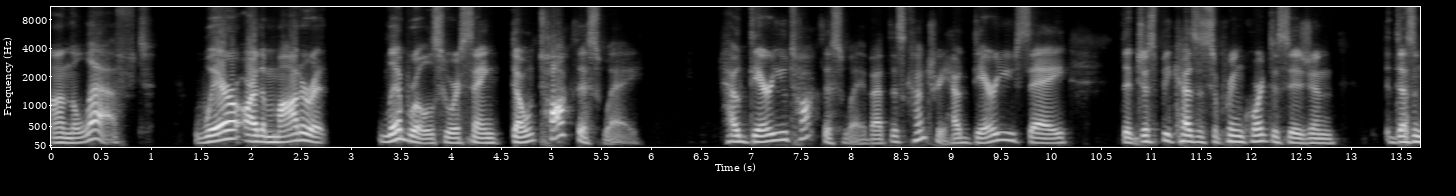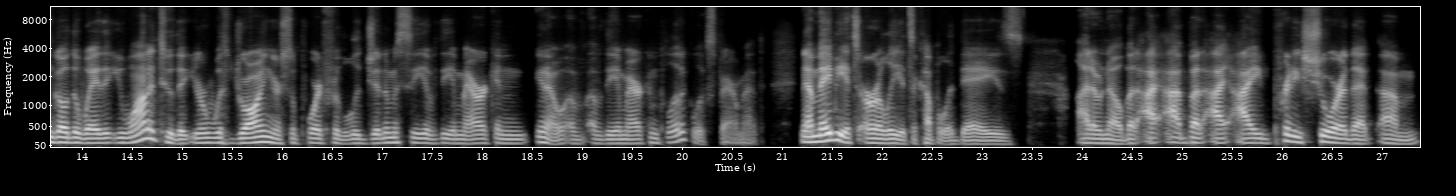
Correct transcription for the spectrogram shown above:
on the left where are the moderate liberals who are saying, don't talk this way. How dare you talk this way about this country? How dare you say that just because a Supreme Court decision doesn't go the way that you want it to, that you're withdrawing your support for the legitimacy of the American, you know, of, of the American political experiment. Now, maybe it's early, it's a couple of days. I don't know, but I, I but I, I'm pretty sure that um,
